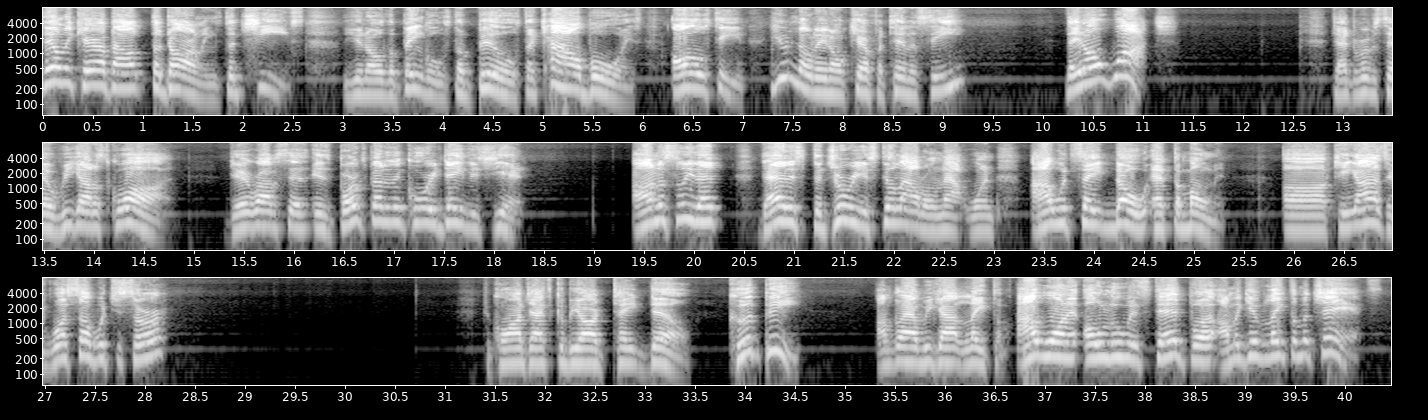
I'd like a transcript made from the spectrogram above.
they only care about the darlings, the Chiefs, you know, the Bengals, the Bills, the Cowboys, all those teams. You know they don't care for Tennessee. They don't watch. Jack the Ripper said, We got a squad. Derek Roberts says, Is Burks better than Corey Davis yet? Honestly, that that is the jury is still out on that one. I would say no at the moment. Uh King Isaac, what's up with you, sir? Jha'Quan Jackson could be our Tank Dell. Could be. I'm glad we got Latham. I wanted Olu instead, but I'm gonna give Latham a chance.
